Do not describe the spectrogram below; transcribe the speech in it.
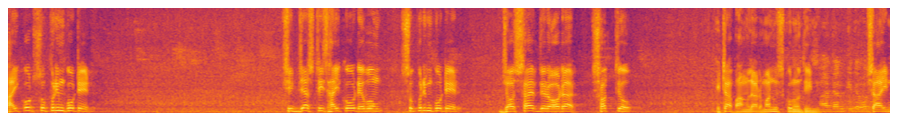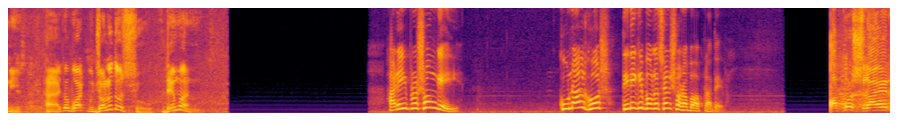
হাইকোর্ট, সুপ্রিম কোর্টের, চিফ জাস্টিস হাইকোর্ট এবং সুপ্রিম কোর্টের জজ সাহেবদের অর্ডার সত্ত্বেও এটা বাংলার মানুষ কোনোদিন চায়নি। হ্যাঁ তো জলদস্যু ডেমন। আর এই প্রসঙ্গেই কুণাল ঘোষ তিনি কি বলেছেন শোনাবো আপনাদের। তাপস রায়ের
